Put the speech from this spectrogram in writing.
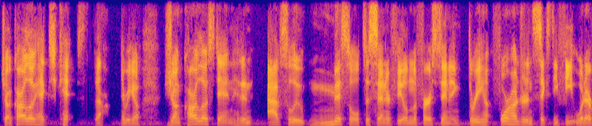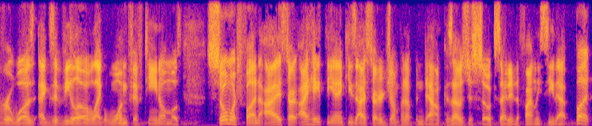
Giancarlo ah, there we go. Giancarlo Stanton hit an absolute missile to center field in the first inning, three, 460 feet, whatever it was, exit velo of like 115 almost. So much fun. I start. I hate the Yankees. I started jumping up and down because I was just so excited to finally see that. But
